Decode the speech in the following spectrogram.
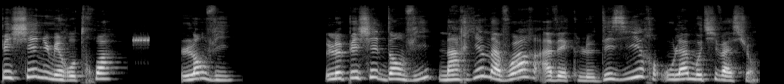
Péché numéro 3. L'envie. Le péché d'envie n'a rien à voir avec le désir ou la motivation.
